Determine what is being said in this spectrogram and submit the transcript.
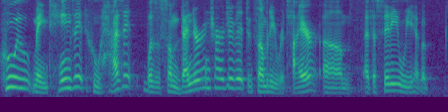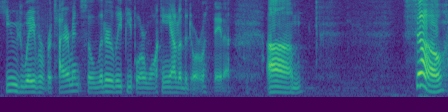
Who maintains it? Who has it? Was some vendor in charge of it? Did somebody retire? Um, at the city, we have a huge wave of retirement, so literally people are walking out of the door with data. Um, so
